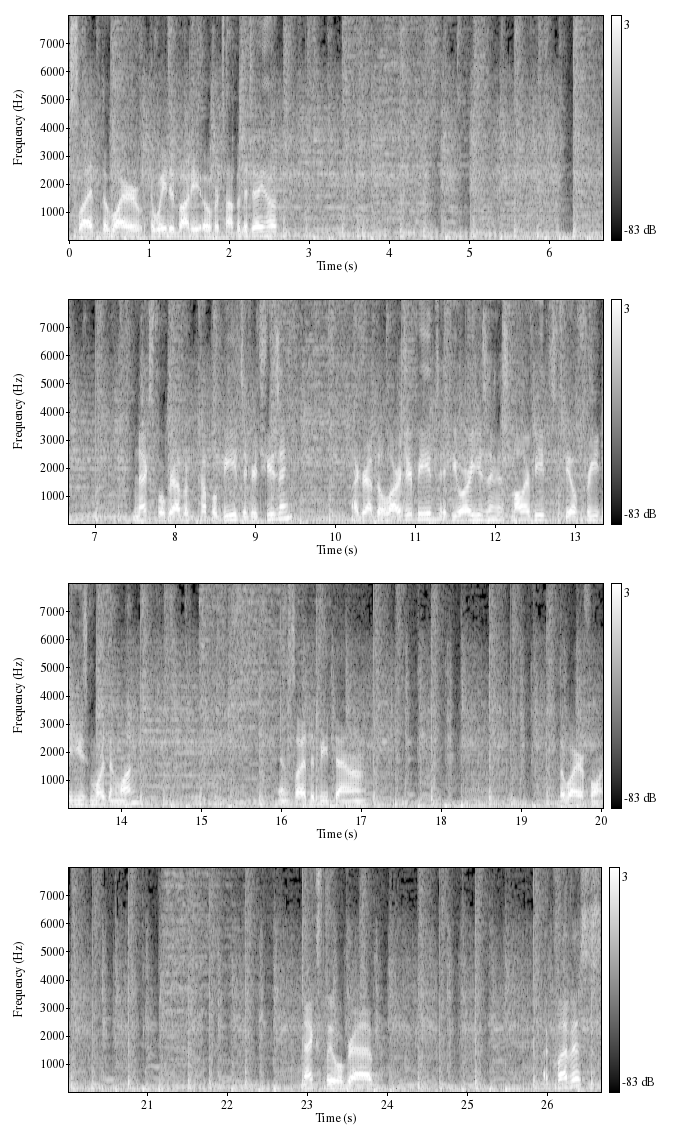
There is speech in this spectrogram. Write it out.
Slide the wire, the weighted body over top of the J hook. Next, we'll grab a couple beads if you're choosing. I grabbed the larger beads. If you are using the smaller beads, feel free to use more than one and slide the bead down the wire form. Next we will grab a clevis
